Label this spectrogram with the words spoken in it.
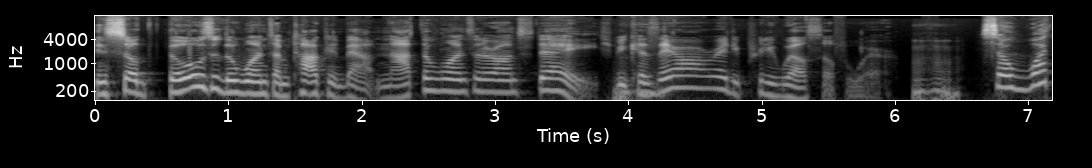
And so those are the ones I'm talking about, not the ones that are on stage, because mm-hmm. they're already pretty well self aware. Mm-hmm. So, what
